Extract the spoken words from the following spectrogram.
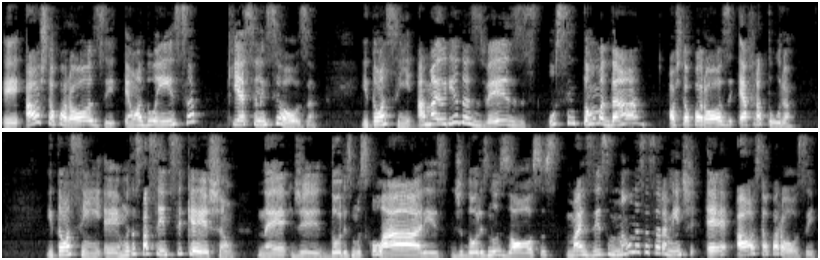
É, a osteoporose é uma doença que é silenciosa. Então, assim, a maioria das vezes, o sintoma da osteoporose é a fratura. Então, assim, é, muitas pacientes se queixam, né, de dores musculares, de dores nos ossos, mas isso não necessariamente é a osteoporose.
